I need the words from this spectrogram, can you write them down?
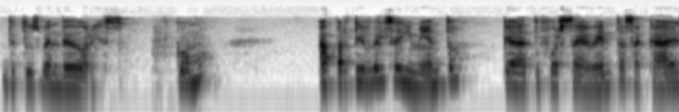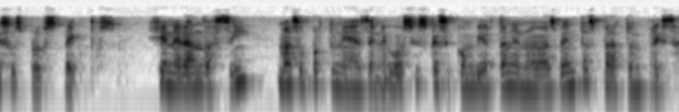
de tus vendedores. ¿Cómo? A partir del seguimiento que da tu fuerza de ventas a cada de sus prospectos, generando así más oportunidades de negocios que se conviertan en nuevas ventas para tu empresa.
